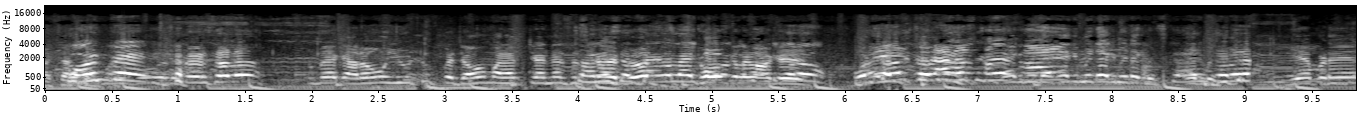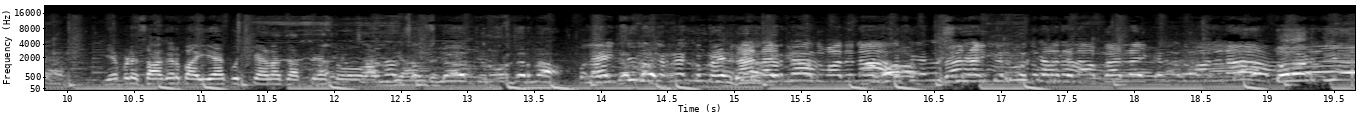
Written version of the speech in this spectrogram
अच्छा फ़ोन पे? स्पेशल तो मैं कह रहा हूँ यूट्यूब पे जाओ हमारा चैनल सब्सक्राइब करो ठोक लगा के। ये बड़े ये बड़े सागर भाई है कुछ कहना चाहते हैं तो आप सब्सक्राइब ज़रूर करना। लाइक ज़रूर करना कमेंट करना। दबा देना बेल आइकन को दबा देना बेल आइकन को दबा देना तोड़ दियो।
